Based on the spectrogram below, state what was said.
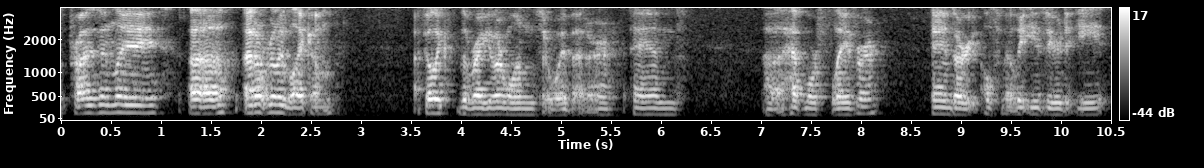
Surprisingly, uh, I don't really like them. I feel like the regular ones are way better and uh, have more flavor and are ultimately easier to eat.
